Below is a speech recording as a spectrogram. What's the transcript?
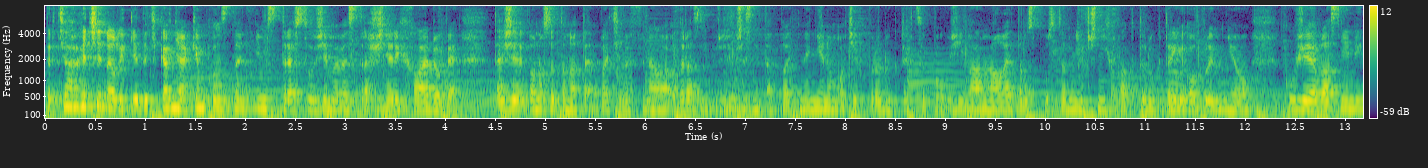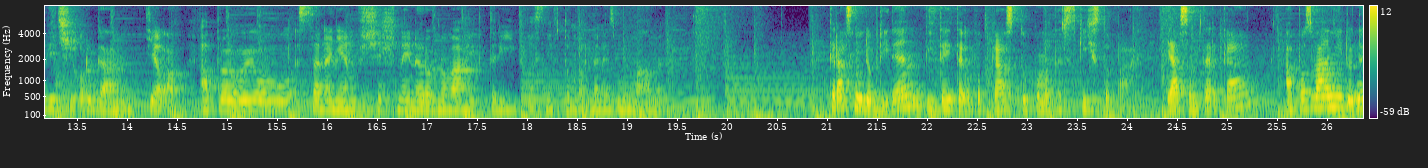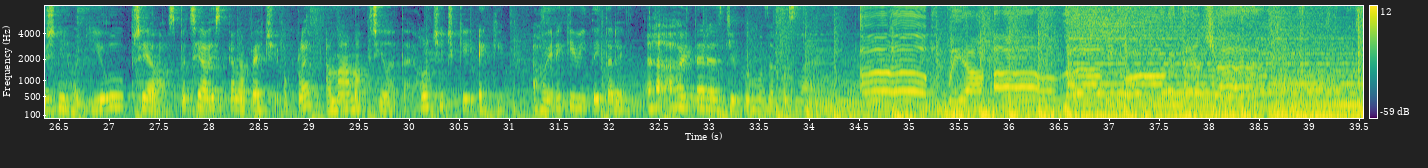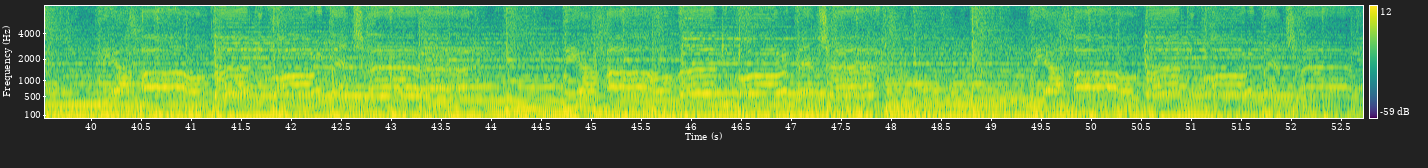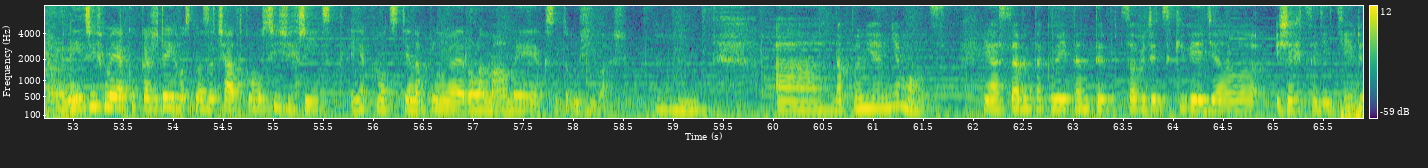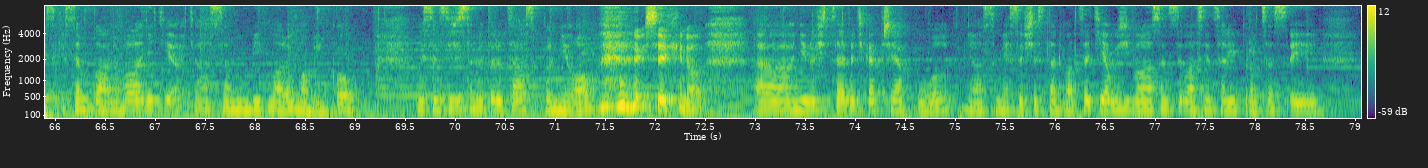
Drtivá většina lidí je teďka v nějakém konstantním stresu, žijeme ve strašně rychlé době, takže ono se to na té pleti ve finále odrazí, protože přesně ta pleť není jenom o těch produktech, co používáme, ale je tam spousta vnitřních faktorů, které ovlivňují. Kůže je vlastně největší orgán těla a projevují se na něm všechny nerovnováhy, které vlastně v tom organismu máme. Krásný dobrý den, vítejte u podcastu po mateřských stopách. Já jsem Terka a pozvání do dnešního dílu přijala specialistka na péči o pleť a máma tříleté holčičky Eky. Ahoj Eky, vítej tady. Ahoj Teres, děkuji moc za pozvání. Oh, we are all Nejdřív mi jako každý host na začátku musíš říct, jak moc tě naplňuje role mámy, jak si to užíváš. Mm-hmm. A naplňuje mě moc. Já jsem takový ten typ, co vždycky věděl, že chce děti. Vždycky jsem plánovala děti a chtěla jsem být mladou maminkou. Myslím si, že se mi to docela splnilo, všechno. Uh, Ninušce je teďka tři a půl, měla jsem asi v 26 a užívala jsem si vlastně celý proces i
